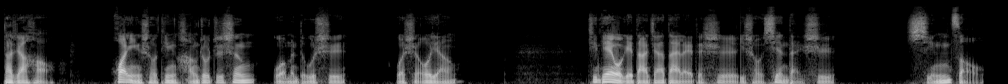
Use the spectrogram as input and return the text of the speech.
大家好，欢迎收听杭州之声，我们读诗，我是欧阳。今天我给大家带来的是一首现代诗《行走》。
